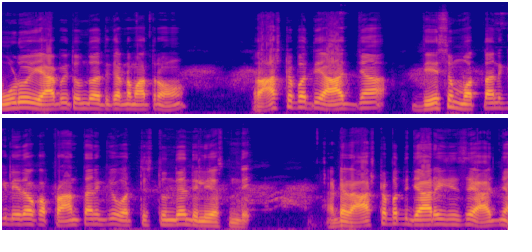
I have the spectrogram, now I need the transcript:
మూడు యాభై తొమ్మిదో అధికరణ మాత్రం రాష్ట్రపతి ఆజ్ఞ దేశం మొత్తానికి లేదా ఒక ప్రాంతానికి వర్తిస్తుంది అని తెలియజేస్తుంది. అంటే రాష్ట్రపతి జారీ చేసే ఆజ్ఞ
